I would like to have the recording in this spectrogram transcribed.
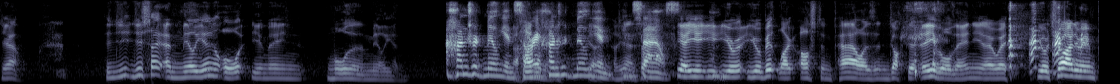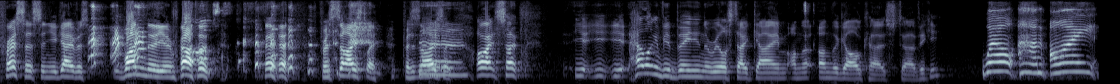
Yeah. Did you, did you say a million, or you mean more than a million? 100 million, sorry, 100 million yeah, in sales. Yeah, you, you, you're, you're a bit like Austin Powers and Dr. Evil then, you know, where you're trying to impress us and you gave us 1 million rather precisely, precisely. All right, so you, you, how long have you been in the real estate game on the, on the Gold Coast, uh, Vicky? Well, um, I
